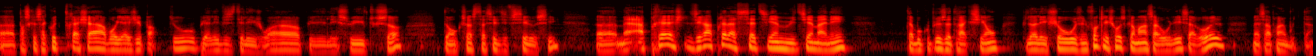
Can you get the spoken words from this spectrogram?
Euh, parce que ça coûte très cher voyager partout, puis aller visiter les joueurs, puis les suivre, tout ça. Donc, ça, c'est assez difficile aussi. Euh, mais après, je dirais après la septième, huitième année, tu as beaucoup plus de traction. Puis là, les choses, une fois que les choses commencent à rouler, ça roule, mais ça prend un bout de temps.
